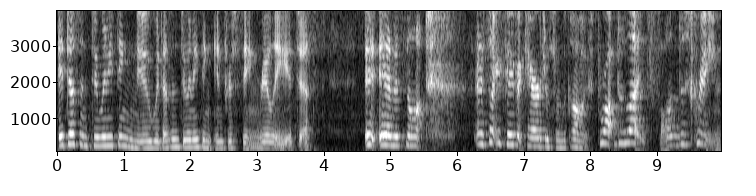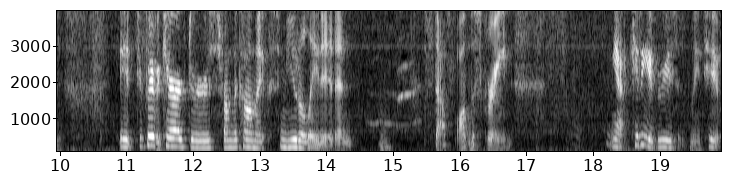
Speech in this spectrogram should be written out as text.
it doesn't do anything new. It doesn't do anything interesting, really. It just, it, and it's not, and it's not your favorite characters from the comics brought to life on the screen. It's your favorite characters from the comics mutilated and stuff on the screen. Yeah, Kitty agrees with me too.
